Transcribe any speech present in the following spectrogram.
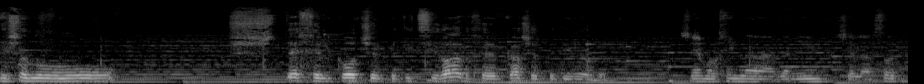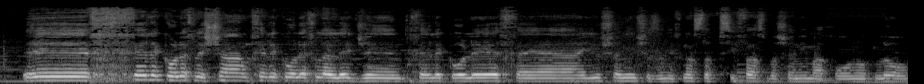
יש לנו שתי חלקות של פטי צירה וחלקה של פטי ורבה. שהם הולכים לזנים של הסוד. אה, חלק הולך לשם, חלק הולך ללג'נד, חלק הולך, אה, היו שנים שזה נכנס לפסיפס בשנים האחרונות, לא.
